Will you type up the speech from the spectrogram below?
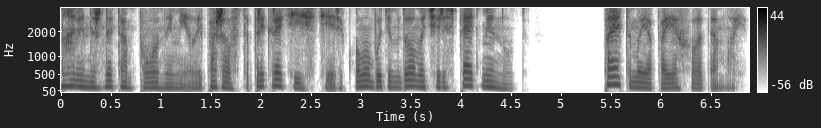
«Маме нужны тампоны, милый. Пожалуйста, прекрати истерику. Мы будем дома через пять минут». Поэтому я поехала домой.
